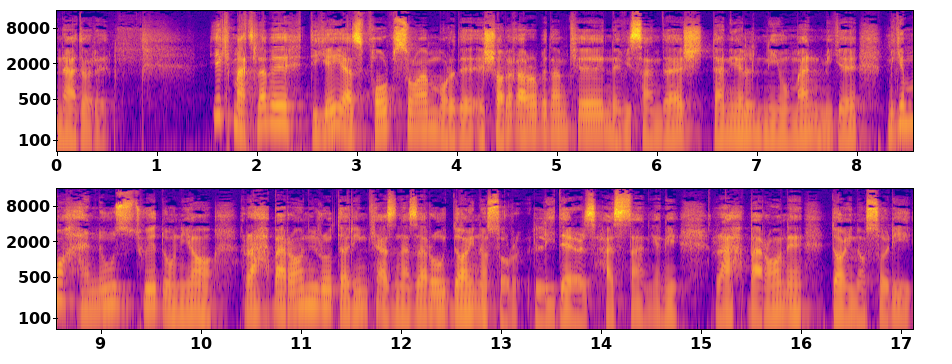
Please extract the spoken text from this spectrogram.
نداره. یک مطلب دیگه ای از فوربس رو هم مورد اشاره قرار بدم که نویسندهش دانیل نیومن میگه. میگه ما هنوز توی دنیا رهبرانی رو داریم که از نظر او dinosaur leaders هستن یعنی رهبران دایناسوری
